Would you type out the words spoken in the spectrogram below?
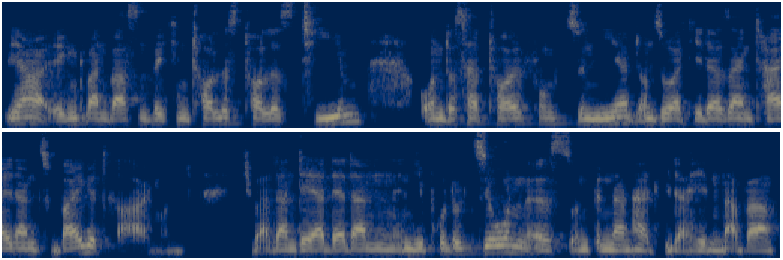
ja, irgendwann war es ein wirklich ein tolles, tolles Team und das hat toll funktioniert und so hat jeder seinen Teil dann zu beigetragen. Und ich war dann der, der dann in die Produktion ist und bin dann halt wieder hin. Aber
